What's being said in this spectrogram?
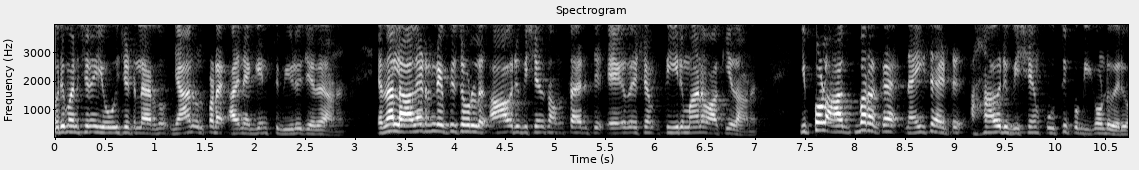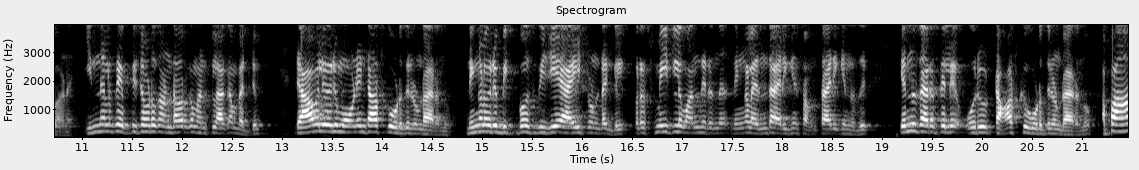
ഒരു മനുഷ്യനെ യോജിച്ചിട്ടില്ലായിരുന്നു. ഞാൻ ഉൾപ്പെടെ അതിന് അഗെയിൻസ്റ്റ് വീഡിയോ ചെയ്തതാണ്. എന്നാൽ ലാലേട്ടന്റെ എപ്പിസോഡിൽ ആ ഒരു വിഷയം സംസാരിച്ച് ഏകദേശം തീരുമാനമാക്കിയതാണ്. ഇപ്പോൾ അക്ബറൊക്കെ നൈസായിട്ട് ആ ഒരു വിഷയം കുത്തിപ്പൊക്കിക്കൊണ്ട് വരുവാണ്. ഇന്നലത്തെ എപ്പിസോഡ് കണ്ടവർക്ക് മനസ്സിലാക്കാൻ പറ്റും. രാവിലെ ഒരു മോർണിംഗ് ടാസ്ക് കൊടുത്തിട്ടുണ്ടായിരുന്നു. നിങ്ങൾ ഒരു ബിഗ് ബോസ് വിജയമായിട്ടുണ്ടെങ്കിൽ പ്രസ് മീറ്റിൽ വന്നിരുന്ന് നിങ്ങൾ എന്തായിരിക്കും സംസാരിക്കുന്നത് എന്ന തരത്തിൽ ഒരു ടാസ്ക് കൊടുത്തിട്ടുണ്ടായിരുന്നു. അപ്പോൾ ആ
